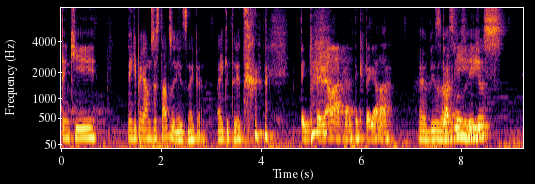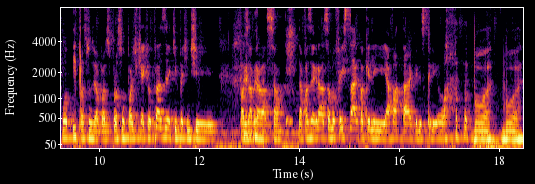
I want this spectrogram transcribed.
tem que tem que pegar nos Estados Unidos, né, cara? Aí que treta. tem que pegar lá, cara, tem que pegar lá. É bizarro. Próximos e... vídeos Vou, e... próximo, próximo podcast eu vou trazer aqui pra gente fazer a gravação. Dá pra fazer a gravação no FaceTime com aquele avatar que eles criam lá. Boa, boa.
